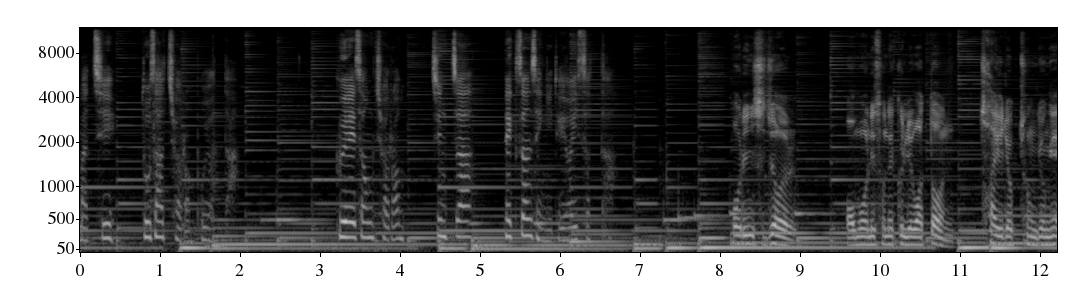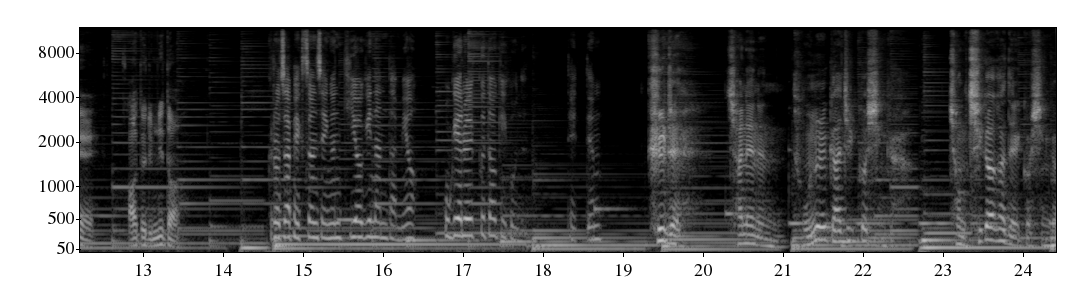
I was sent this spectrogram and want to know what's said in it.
마치 도사처럼 보였다. 그의 성처럼 진짜 백선생이 되어 있었다. 어린 시절 어머니 손에 끌려왔던 차이력 총경의 아들입니다. 그러자 백선생은 기억이 난다며 고개를 끄덕이고는 대뜸 그래, 자네는 돈을 가질 것인가? 정치가가 될 것인가?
